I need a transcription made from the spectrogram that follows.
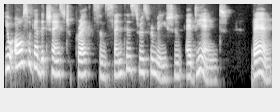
you also get the chance to practice some sentence transformation at the end. Then,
